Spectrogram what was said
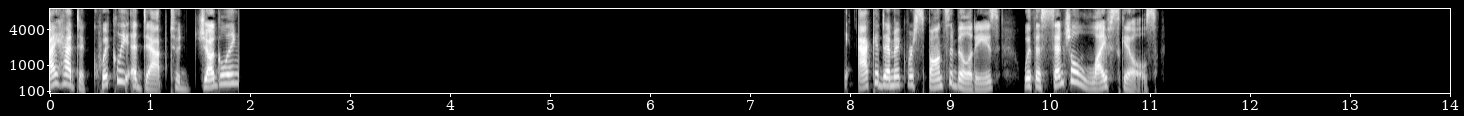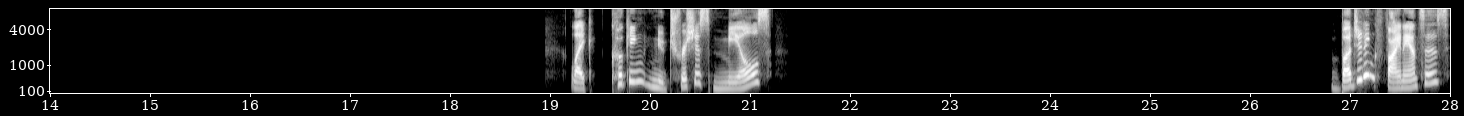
I had to quickly adapt to juggling academic responsibilities with essential life skills. Like cooking nutritious meals, budgeting finances,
